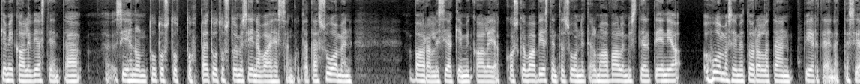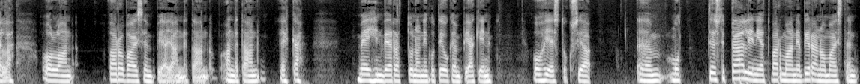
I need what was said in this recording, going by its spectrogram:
kemikaaliviestintää, siihen on tutustuttu tai tutustuimme siinä vaiheessa, kun tätä Suomen vaarallisia kemikaaleja koskevaa viestintäsuunnitelmaa valmisteltiin ja huomasimme todella tämän piirteen, että siellä ollaan varovaisempia ja annetaan, annetaan ehkä meihin verrattuna niin kuin tiukempiakin ohjeistuksia. Mutta tietysti päälinjat varmaan ja viranomaisten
